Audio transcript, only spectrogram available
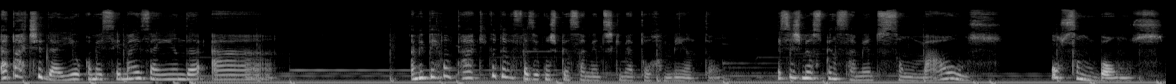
a partir daí eu comecei mais ainda a, a perguntar o que eu devo fazer com os pensamentos que me atormentam. Esses meus pensamentos são maus ou são bons?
